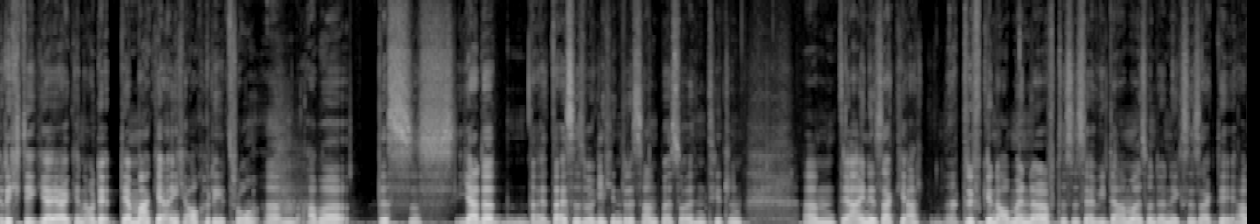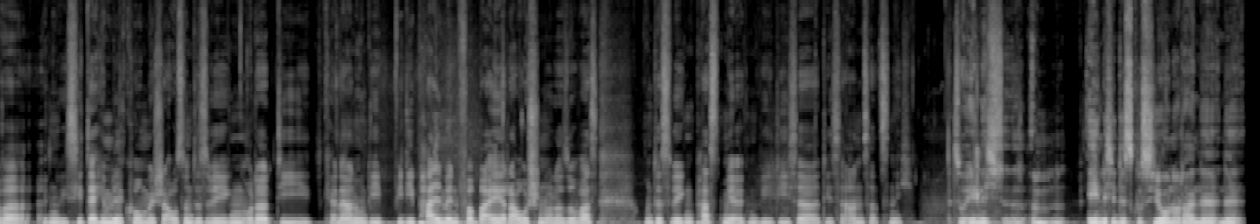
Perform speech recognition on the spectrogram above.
Richtig, ja, ja, genau. Der, der mag ja eigentlich auch Retro, ähm, aber das ist, ja, da, da, da ist es wirklich interessant bei solchen Titeln. Ähm, der eine sagt, ja, trifft genau mein Nerv, das ist ja wie damals, und der nächste sagte, aber irgendwie sieht der Himmel komisch aus und deswegen, oder die, keine Ahnung, die, wie die Palmen vorbei rauschen oder sowas, und deswegen passt mir irgendwie dieser, dieser Ansatz nicht. So ähnlich, äh, ähm, ähnliche Diskussion oder eine, eine,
